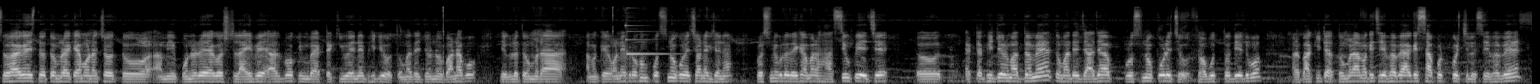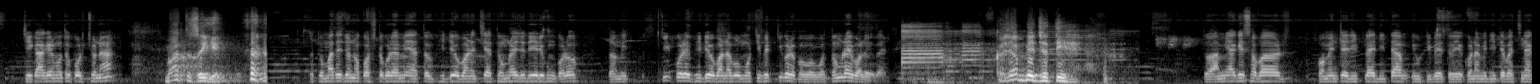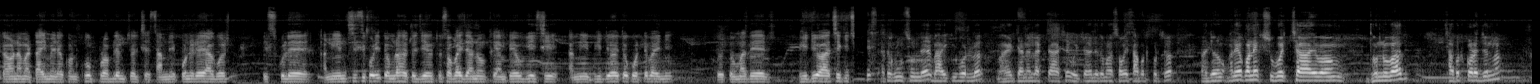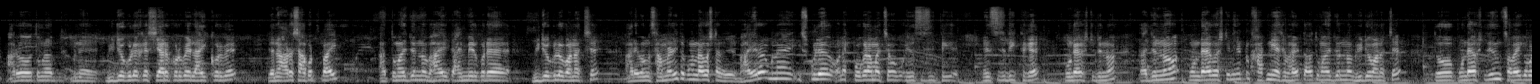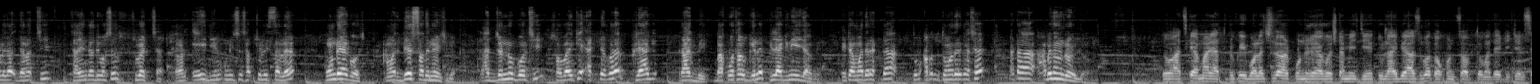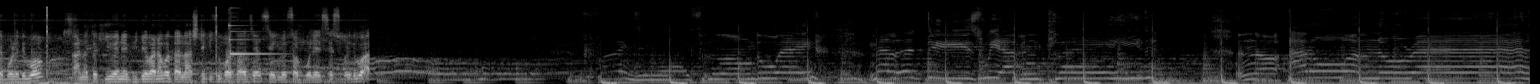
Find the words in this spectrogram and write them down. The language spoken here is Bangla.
সো হ্যাঁ গাইজ তো তোমরা কেমন আছো? তো আমি পনেরোই আগস্ট লাইভে আসব কিংবা একটা কিউএনএ ভিডিও তোমাদের জন্য বানাবো যেগুলো তোমরা আমাকে অনেক রকম প্রশ্ন করেছ অনেকজনা প্রশ্নগুলো দেখে আমার হাসিও পেয়েছে। তো একটা ভিডিওর মাধ্যমে তোমাদের যা যা প্রশ্ন করেছ সব উত্তর দিয়ে দেবো। আর বাকিটা তোমরা আমাকে যেভাবে আগে সাপোর্ট করছিল সেভাবে ঠিক আগের মতো করছ না? তো তোমাদের জন্য কষ্ট করে আমি এত ভিডিও বানাচ্ছি আর তোমরা যদি এরকম করো তো আমি কি করে ভিডিও বানাবো মোটিভেট কি করে পাবো? তোমরাই বলো এবার। তো আমি আগে সবার কমেন্টে রিপ্লাই দিতাম, ইউটিউবে। তো এখন আমি দিতে পারছি না, কারণ আমার টাইমের এখন খুব প্রবলেম চলছে। সামনে পনেরোই আগস্ট, স্কুলে আমি এনসিসি করি, তোমরা হয়তো যেহেতু সবাই জানো ক্যাম্পেও গিয়েছি, আমি ভিডিও হয়তো করতে পারিনি। তো তোমাদের ভিডিও আছে কিছু? এতক্ষণ শুনলে ভাই কি বলল? ভাইয়ের চ্যানেল একটা আছে, ওই চ্যানেলে তোমরা সবাই সাপোর্ট করছ। তার জন্য অনেক অনেক শুভেচ্ছা এবং ধন্যবাদ সাপোর্ট করার জন্য। আরও তোমরা মানে ভিডিওগুলোকে শেয়ার করবে লাইক করবে, যেন আরও সাপোর্ট পাই। আর তোমার জন্য ভাই টাইম বের করে ভিডিওগুলো বানাচ্ছে। আর এবং সামনেই তো পনেরো আগস্ট ভাইয়েরও মানে স্কুলে অনেক প্রোগ্রাম আছে এনসিসি থেকে এনসিসি দিক থেকে পনেরো আগস্টের জন্য। তার জন্য পনেরো আগস্ট নিয়ে একটু খাটনি আছে ভাই, তাও তোমার জন্য ভিডিও বানাচ্ছে। তো পনেরো আগস্টের দিন সবাইকে বলে জানাচ্ছি, স্বাধীনতা দিবসের শুভেচ্ছা। কারণ এই দিন উনিশশো সাতচল্লিশ সালে পনেরোই আগস্ট আমাদের দেশ স্বাধীন হয়েছিল। তার জন্য বলছি, সবাইকে একটা করে ফ্ল্যাগ রাখবে বা কোথাও গেলে ফ্ল্যাগ নিয়ে যাবে। এটা আমাদের একটা তোমাদের কাছে একটা আবেদন রইল। তো আজকে আমার এতটুকুই বলা ছিল, আর পনেরোই আগস্ট আমি যেহেতু লাইভে আসব, তখন সব তোমাদের ডিটেলসে বলে দেবো। আর তো কিউএনএ ভিডিও বানাবো, তার লাস্টে কিছু কথা আছে, সেগুলো সব বলে শেষ করে দেবো।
